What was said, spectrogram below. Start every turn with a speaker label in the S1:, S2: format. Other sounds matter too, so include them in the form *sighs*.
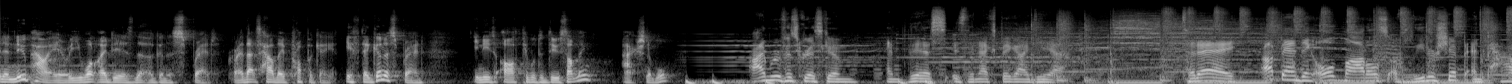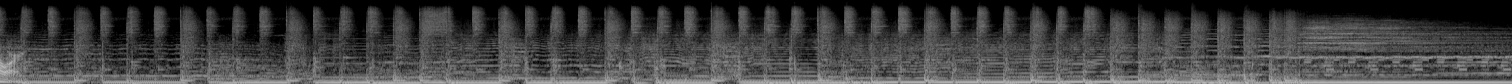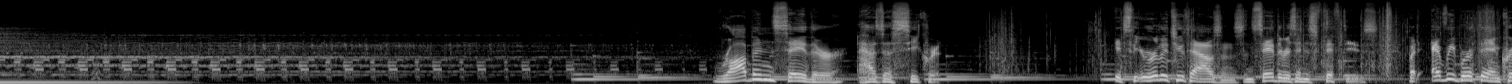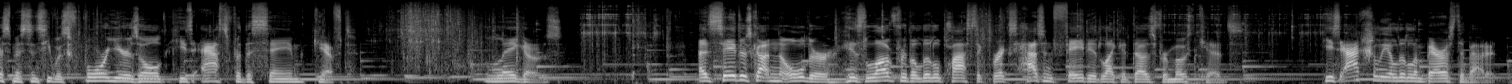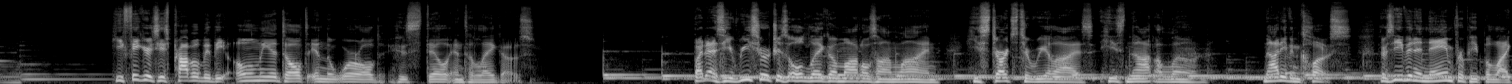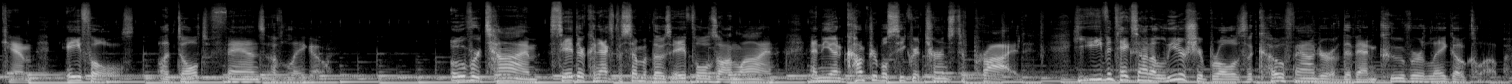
S1: In a new power era, you want ideas that are going to spread, right? That's how they propagate. If they're going to spread, you need to ask people to do something actionable.
S2: I'm Rufus Griscom, and this is the next big idea. Today, upending old models of leadership and power. Robin Sather has a secret. It's the early 2000s, and Sather is in his 50s. But every birthday and Christmas since he was four years old, he's asked for the same gift Legos. As Sather's gotten older, his love for the little plastic bricks hasn't faded like it does for most kids. He's actually a little embarrassed about it. He figures he's probably the only adult in the world who's still into Legos. But as he researches old Lego models online, he starts to realize he's not alone. Not even close. There's even a name for people like him AFOLs, adult fans of Lego. Over time, Sather connects with some of those AFOLs online, and the uncomfortable secret turns to pride. He even takes on a leadership role as the co founder of the Vancouver Lego Club.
